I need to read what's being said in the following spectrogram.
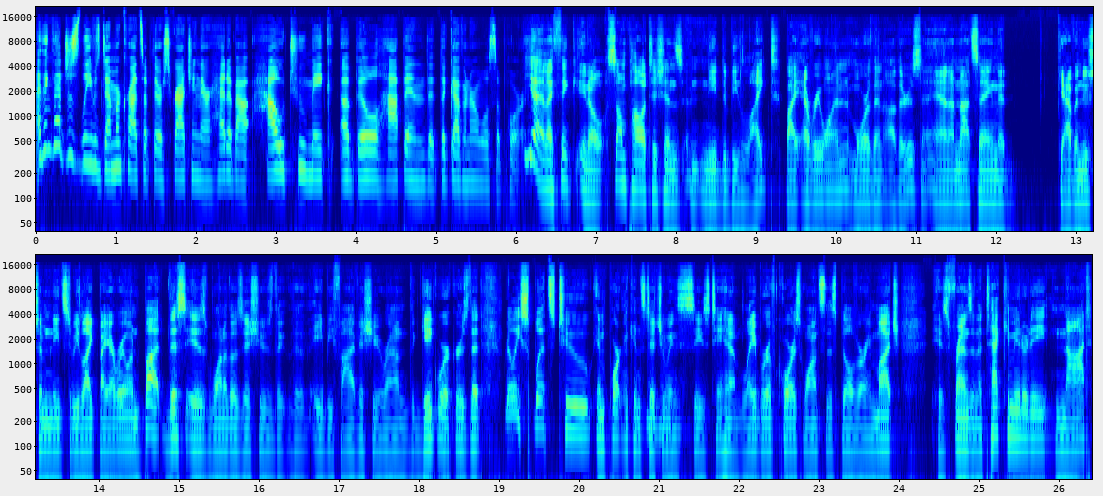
I think that just leaves Democrats up there scratching their head about how to make a bill happen that the governor will support. Yeah, and I think you know some politicians need to be liked by everyone more than others, and I'm not saying that Gavin Newsom needs to be liked by everyone, but this is one of those issues, the, the AB5 issue around the gig workers, that really splits two important constituencies mm-hmm. to him. Labor, of course, wants this bill very much. His friends in the tech community, not.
